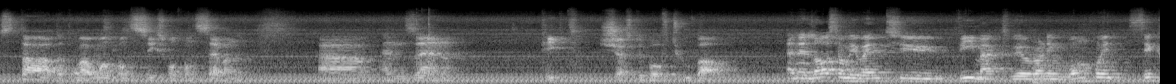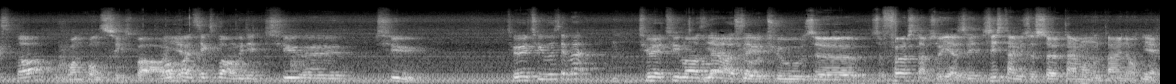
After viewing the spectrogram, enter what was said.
start at about 1.6, 1.7, uh, and then peaked just above 2 bar. And then last time we went to VMAX, we were running 1.6 bar. 1.6 bar, 1.6 bar, and we did 202. 202 was it, Matt? 202 miles an Yeah, hour. So to, to the, the first time. So yeah, thi- this time is the third time on the dyno. Yeah.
